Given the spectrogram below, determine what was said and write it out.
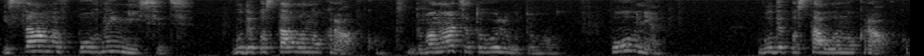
І саме в повний місяць буде поставлено крапку. 12 лютого повня буде поставлено крапку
